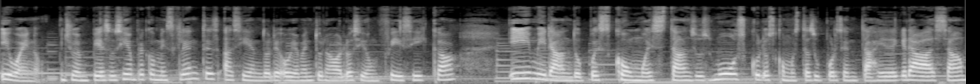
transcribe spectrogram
Y bueno, yo empiezo siempre con mis clientes haciéndole obviamente una evaluación física y mirando pues cómo están sus músculos, cómo está su porcentaje de grasa.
